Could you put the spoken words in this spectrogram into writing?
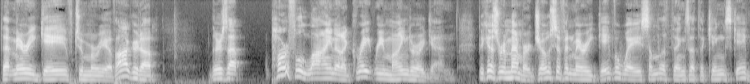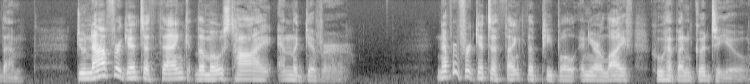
that Mary gave to Maria of Agreda, there's that powerful line and a great reminder again. Because remember, Joseph and Mary gave away some of the things that the kings gave them. Do not forget to thank the Most High and the Giver. Never forget to thank the people in your life who have been good to you.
